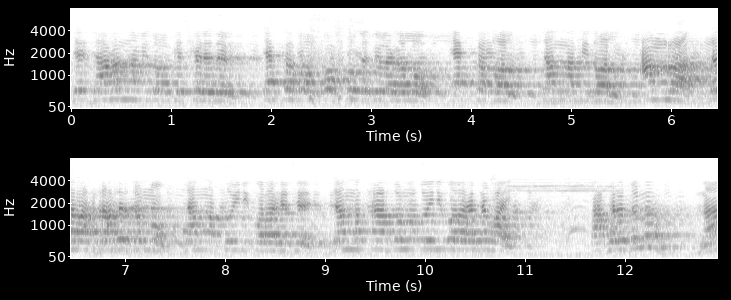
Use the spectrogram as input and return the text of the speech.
যে জাহান্নামী দলকে ছেড়ে দেন। একটা দল কষ্টতে চলে গেল, একটা দল জান্নাতি দল। আমরা যারা, যাদের জন্য জান্নাত তৈরি করা হয়েছে, জান্নাত কার জন্য তৈরি করা হয়েছে ভাই? কাফেরের জন্য? না,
